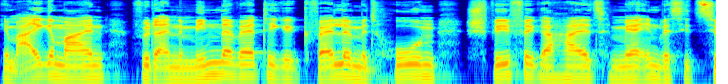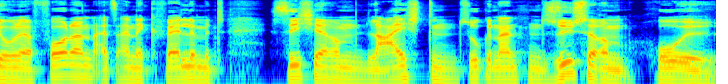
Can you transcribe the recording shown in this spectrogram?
Im Allgemeinen würde eine minderwertige Quelle mit hohem Schwefelgehalt mehr Investitionen erfordern als eine Quelle mit sicherem, leichten, sogenannten süßerem Rohöl.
